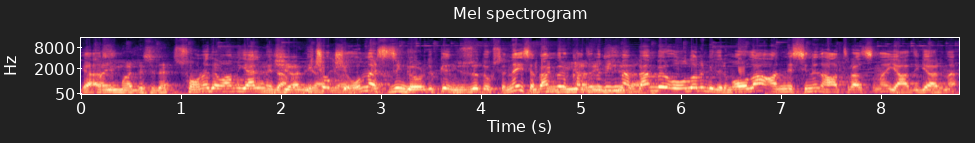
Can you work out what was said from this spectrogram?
Ya- Kayınvalidesi de. Sonra devamı gelmedi Yani ama. Birçok yani- şey. Onlar sizin gördükleriniz yüzde doksan. Neyse ben Bütün böyle dünya kadını bilmem. var. Ben böyle oğlanı bilirim. Oğlan annesinin hatırasına, yadigarına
